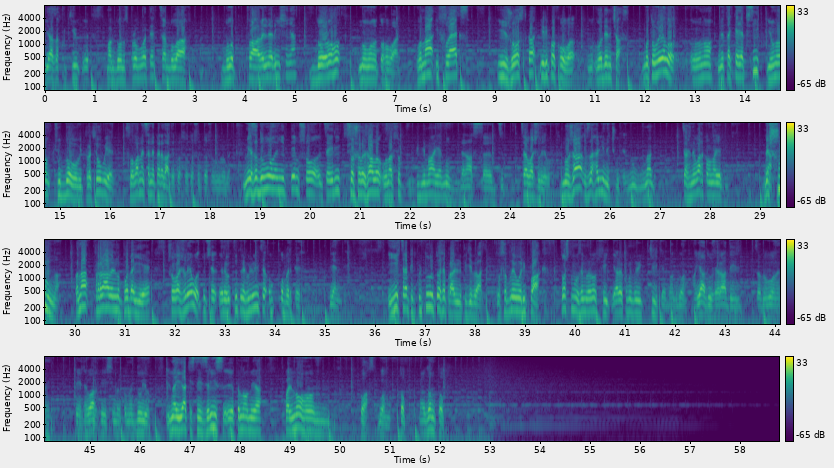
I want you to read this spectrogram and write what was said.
я захотів е, Макдональдс спробувати. Це була, було правильне рішення, дорого, але воно того варте. Вона і флекс, і жорстка, і ріпакова в один час. Мотовило, воно не таке, як всі, і воно чудово відпрацьовує. Словами це не передати просто то, що, то, що воно робить. Ми задоволені тим, що цей рік все, що лежало, вона все піднімає. Ну, для нас це, це, це важливо. Ножа взагалі не чути. Ну, вона, ця жниварка, вона як безшумна. Вона правильно подає. Що важливо, тут, ще, тут регулюються оберти ленти. І їх треба під культуру теж правильно підібрати. Особливо ріпак. Точному землеробстві я рекомендую тільки Макдон. Я дуже радий, задоволений цією жниваркою, всім рекомендую. І найякісний зріз, економія пального. Клас, бомба. Топ. Макдон топ.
